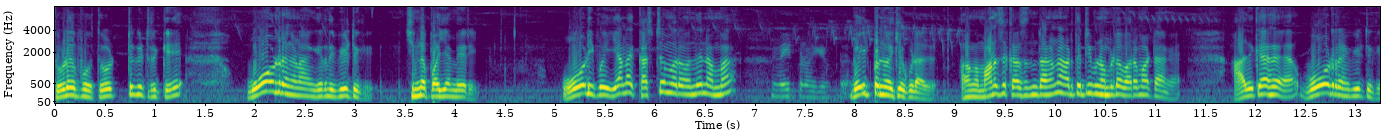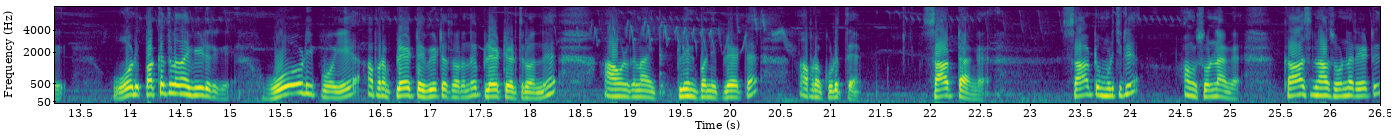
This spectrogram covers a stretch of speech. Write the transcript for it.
தொட போ தொட்டுக்கிட்டு இருக்கு. ஓடுறேங்க நான் இங்கேருந்து வீட்டுக்கு சின்ன பையன் மாரி. ஓடி போய் ஏன்னா கஸ்டமரை வந்து நம்ம வெயிட் பண்ண வைக்க வெயிட் பண்ண வைக்கக்கூடாது அவங்க மனசு கசந்தாங்கன்னா அடுத்த ட்ரிப் நம்மள்ட்ட வரமாட்டாங்க. அதுக்காக ஓடுறேன் வீட்டுக்கு. ஓடி பக்கத்தில் தான் வீடு இருக்குது ஓடி போய் அப்புறம் பிளேட்டை வீட்டை திறந்து பிளேட் எடுத்துகிட்டு வந்து அவங்களுக்கு நான் க்ளீன் பண்ணி பிளேட்டை அப்புறம் கொடுத்தேன். சாப்பிட்டாங்க. சாப்பிட்டு முடிச்சுட்டு அவங்க சொன்னாங்க. காசு நான் சொன்ன ரேட்டு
